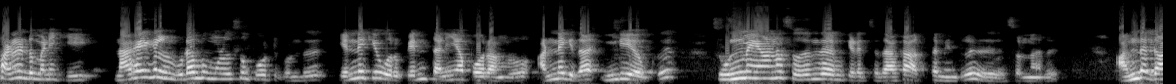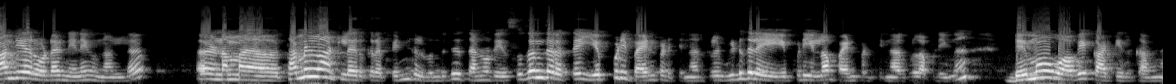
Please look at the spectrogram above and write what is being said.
பன்னெண்டு மணிக்கு நகைகள் உடம்பு முழுசும் போட்டுக்கொண்டு என்னைக்கு ஒரு பெண் தனியா போறாங்களோ அன்னைக்குதான் இந்தியாவுக்கு உண்மையான சுதந்திரம் கிடைச்சதாக அர்த்தம் என்று சொன்னாரு. அந்த காந்தியாரோட நினைவு நாள்ல நம்ம தமிழ்நாட்டில் இருக்கிற பெண்கள் வந்துட்டு தன்னுடைய சுதந்திரத்தை எப்படி பயன்படுத்தினார்கள் விடுதலையை எப்படி எல்லாம் பயன்படுத்தினார்கள் அப்படின்னு டெமோவாவே காட்டியிருக்காங்க.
